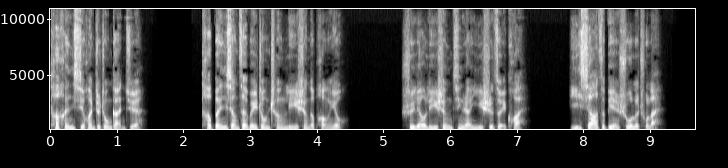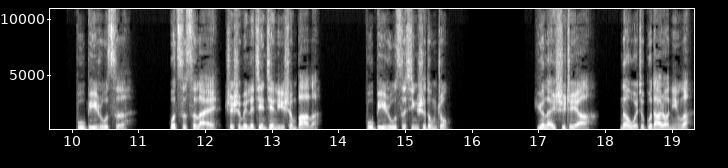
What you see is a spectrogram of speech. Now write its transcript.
他很喜欢这种感觉。他本想再伪装成李胜的朋友，谁料李胜竟然一时嘴快，一下子便说了出来：“不必如此，我此次来只是为了见见李胜罢了，不必如此兴师动众。”原来是这样，那我就不打扰您了。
